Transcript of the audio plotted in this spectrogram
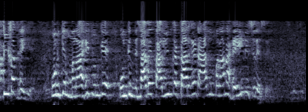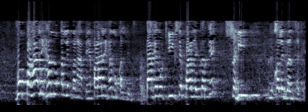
حقیقت ہے یہ۔ ان کے مناہج، ان کے ان کے نصاب تعلیم کا ٹارگیٹ عالم بنانا ہے ہی نہیں سرے سے۔ وہ پڑھا لکھا مقلد بناتے ہیں، پڑھا لکھا مقلد، تاکہ وہ ٹھیک سے پڑھ لکھ کر کے صحیح مقلد بن سکے۔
